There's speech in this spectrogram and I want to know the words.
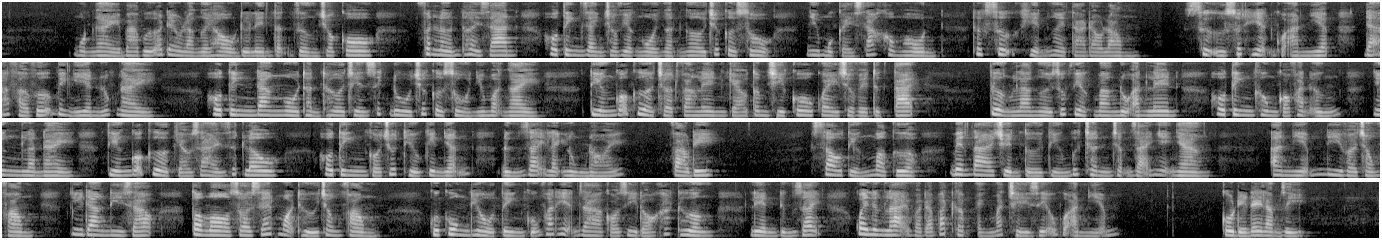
Một ngày ba bữa đều là người hầu đưa lên tận giường cho cô. Phần lớn thời gian, Hồ tinh dành cho việc ngồi ngẩn ngơ trước cửa sổ như một cái xác không hồn, thực sự khiến người ta đau lòng. Sự xuất hiện của An Nhiệm đã phá vỡ bình yên lúc này. Hồ Tình đang ngồi thần thơ trên xích đu trước cửa sổ như mọi ngày. Tiếng gõ cửa chợt vang lên kéo tâm trí cô quay trở về thực tại. Tưởng là người giúp việc mang đồ ăn lên, Hồ Tình không có phản ứng, nhưng lần này tiếng gõ cửa kéo dài rất lâu. Hồ Tình có chút thiếu kiên nhẫn, đứng dậy lạnh lùng nói, vào đi. Sau tiếng mở cửa, bên tai truyền tới tiếng bước chân chậm rãi nhẹ nhàng. An nhiễm đi vào trong phòng, như đang đi dạo, tò mò soi xét mọi thứ trong phòng. Cuối cùng thì Hồ Tình cũng phát hiện ra có gì đó khác thường, liền đứng dậy, quay lưng lại và đã bắt gặp ánh mắt chế giễu của An Nhiễm. Cô đến đây làm gì?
